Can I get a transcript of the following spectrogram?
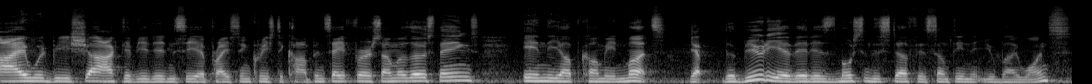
I would be shocked if you didn't see a price increase to compensate for some of those things in the upcoming months. Yep. The beauty of it is most of this stuff is something that you buy once,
